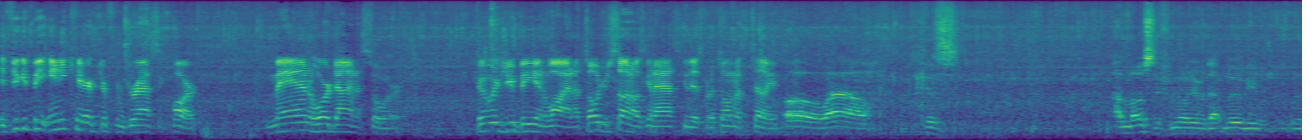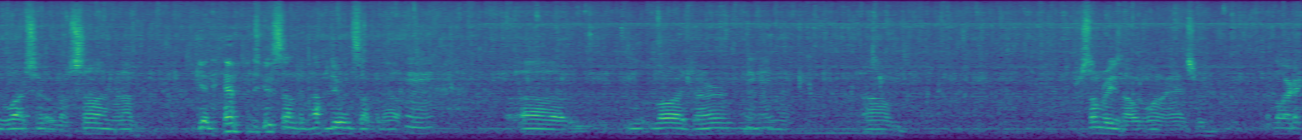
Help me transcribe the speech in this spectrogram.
If you could be any character from Jurassic Park, man or dinosaur, who would you be and why? And I told your son I was going to ask you this, but I told him not to tell you. Oh wow, because I'm mostly familiar with that movie. We watching it with my son when I'm getting him to do something. I'm doing something else. Uh, Laura Dern. Um, for some reason, I would want to answer. Lord.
